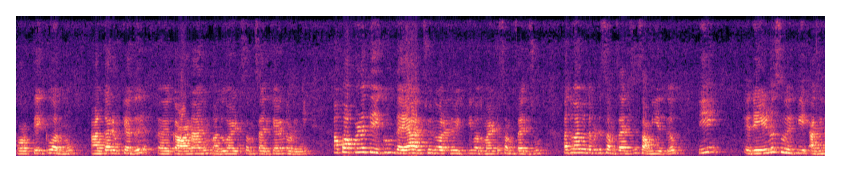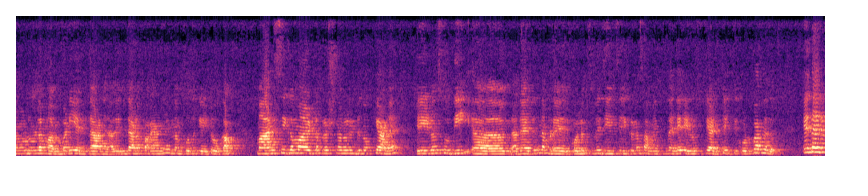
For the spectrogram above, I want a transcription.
പുറത്തേക്ക് വന്നു. ആൾക്കാരൊക്കെ അത് കാണാനും അതുമായിട്ട് സംസാരിക്കാനും തുടങ്ങി. അപ്പൊ അപ്പോഴത്തേക്കും ദയ അച്ചു എന്ന് പറയുന്ന വ്യക്തിയും അതുമായിട്ട് സംസാരിച്ചു. അതുമായി ബന്ധപ്പെട്ട് സംസാരിച്ച സമയത്ത് ഈ രേണു സുവിക്ക് അതിനോടുള്ള മറുപടി എന്താണ്? അതെന്താണ് പറയാനുള്ളത് നമുക്കൊന്ന് കേട്ടു നോക്കാം. മാനസികമായിട്ടുള്ള പ്രശ്നങ്ങൾ ഉണ്ടെന്നൊക്കെയാണ് രേണു സുതി അതായത് നമ്മുടെ കൊല്ലം സുതി ജീവിച്ചിരിക്കുന്ന സമയത്ത് തന്നെ രേണു സുതി അടുത്തിരുത്തിക്കൊണ്ട് പറഞ്ഞത്. എന്തായാലും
